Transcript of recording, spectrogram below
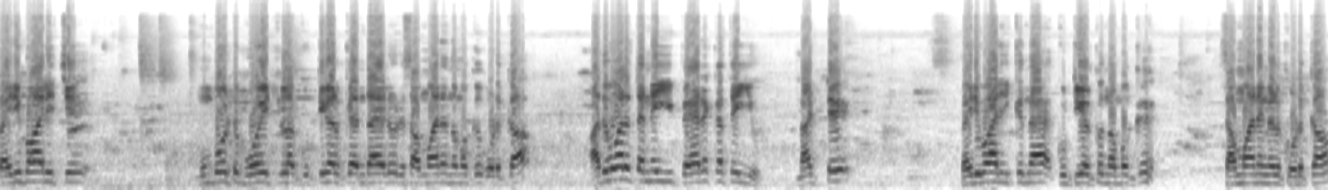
പരിപാലിച്ച് മുമ്പോട്ട് പോയിട്ടുള്ള കുട്ടികൾക്ക് എന്തായാലും ഒരു സമ്മാനം നമുക്ക് കൊടുക്കാം. അതുപോലെ തന്നെ ഈ പേരക്കത്തെയും നട്ട് പരിപാലിക്കുന്ന കുട്ടികൾക്കും നമുക്ക് സമ്മാനങ്ങൾ കൊടുക്കാം.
